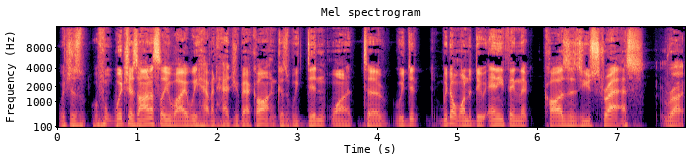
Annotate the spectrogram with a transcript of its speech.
Which is which is honestly why we haven't had you back on because we didn't want to. We didn't. We don't want to do anything that causes you stress. Right.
